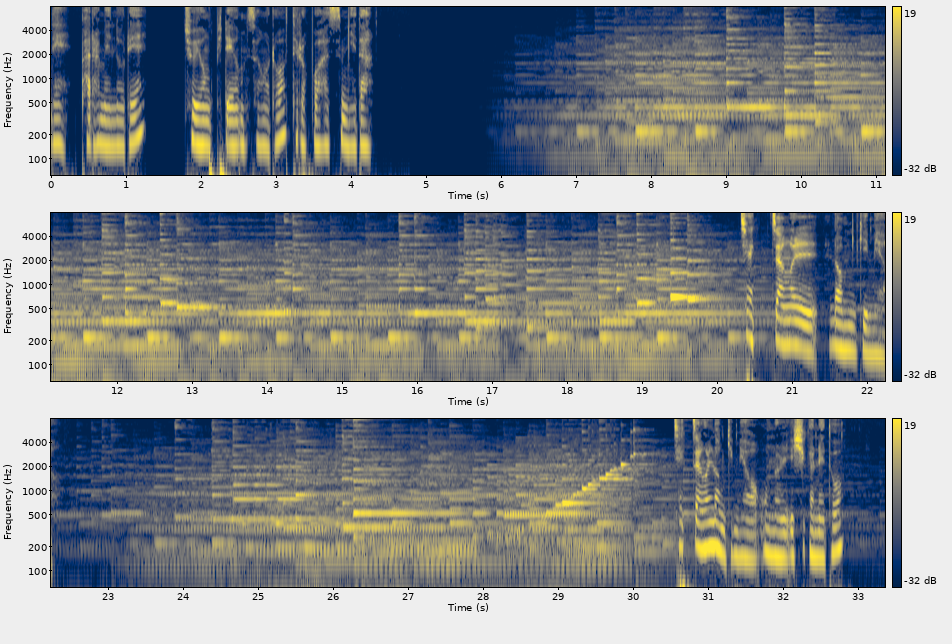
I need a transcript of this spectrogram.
네, 바람의 노래 조용필의 음성으로 들어보았습니다. 책장을 넘기며 책장을 넘기며 오늘 이 시간에도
